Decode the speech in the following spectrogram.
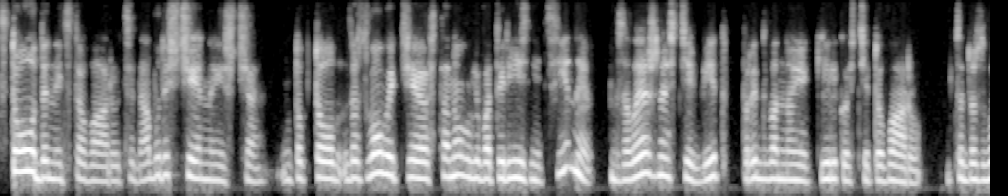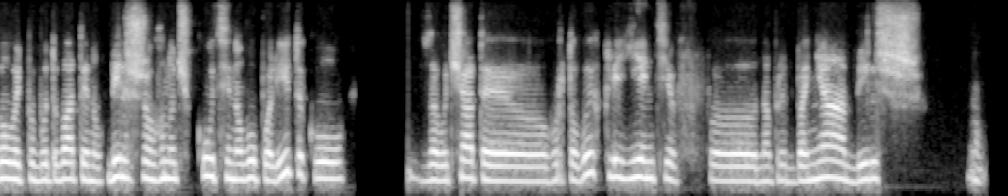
100 ем, одиниць товару, ціна буде ще нижча. Ну, тобто, дозволить е, встановлювати різні ціни в залежності від придбаної кількості товару. Це дозволить побудувати ну більш гнучку цінову політику, залучати е, гуртових клієнтів е, на придбання більш ну,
